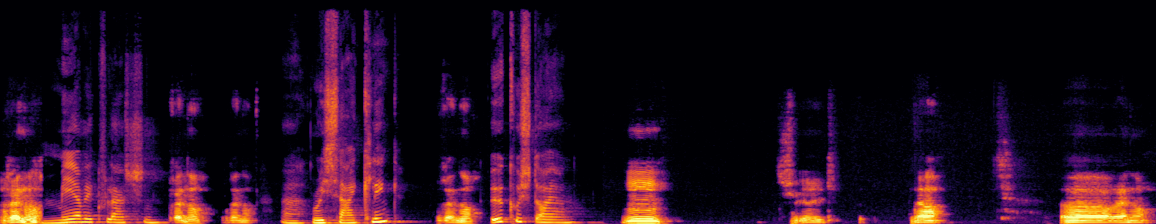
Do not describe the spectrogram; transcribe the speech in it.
Renner. Mehrwegflaschen. Renner. Renner. Ah, Recycling. Renner. Ökosteuern. Hm. Schwierig. Ja. Äh, Renner.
